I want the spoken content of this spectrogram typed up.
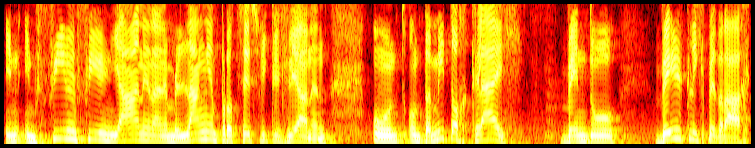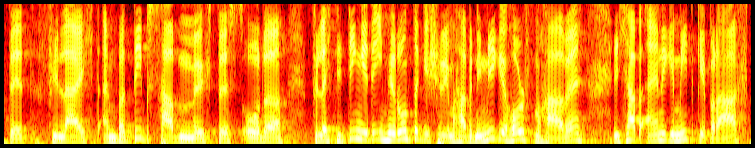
in, in vielen, vielen Jahren in einem langen Prozess wirklich lernen. Und, und damit auch gleich, wenn du weltlich betrachtet vielleicht ein paar Tipps haben möchtest oder vielleicht die Dinge, die ich mir runtergeschrieben habe, die mir geholfen haben, ich habe einige mitgebracht,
